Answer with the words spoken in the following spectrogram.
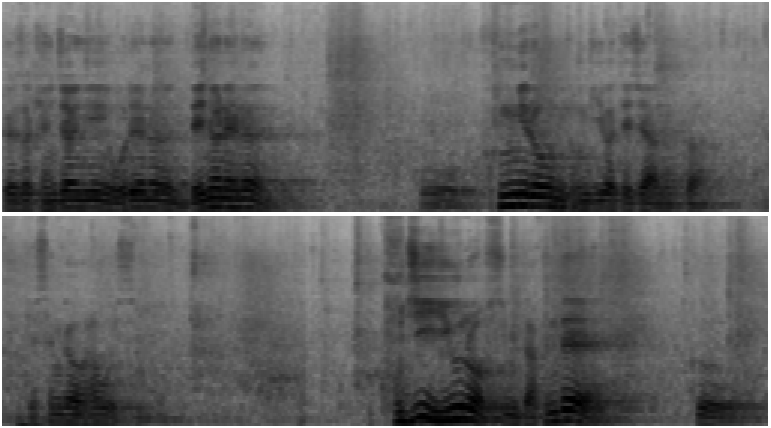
그래서 굉장히 올해는 내년에는 뭐 흥미로운 경기가 되지 않을까 이렇게 생각을 하고 있습니다. 굳이 이유는 없습니다. 근데 그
